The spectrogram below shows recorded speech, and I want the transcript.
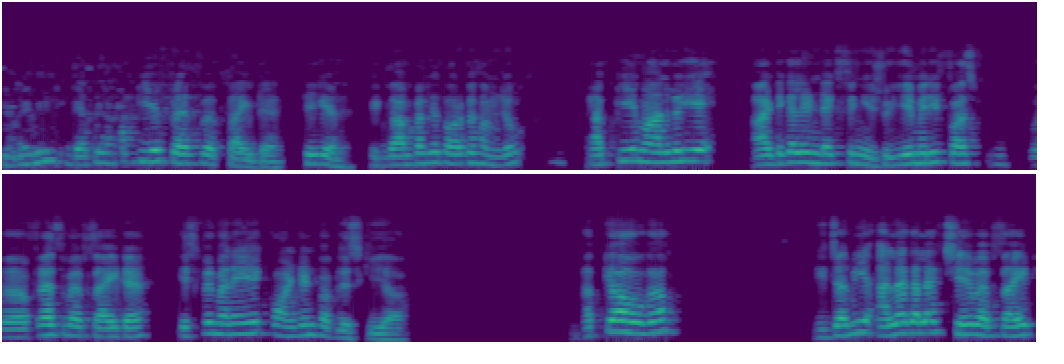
जैसे आपकी ये फ्रेश वेबसाइट है, ठीक है? एग्ज़ाम्पल के तौर पे समझो, आपकी ये मान लो ये आर्टिकल इंडेक्सिंग इश्यू ये मेरी फ़र्स्ट फ्रेश वेबसाइट है, इस पर मैंने ये कंटेंट पब्लिश किया। अब क्या होगा कि जब ये अलग-अलग छह वेबसाइट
